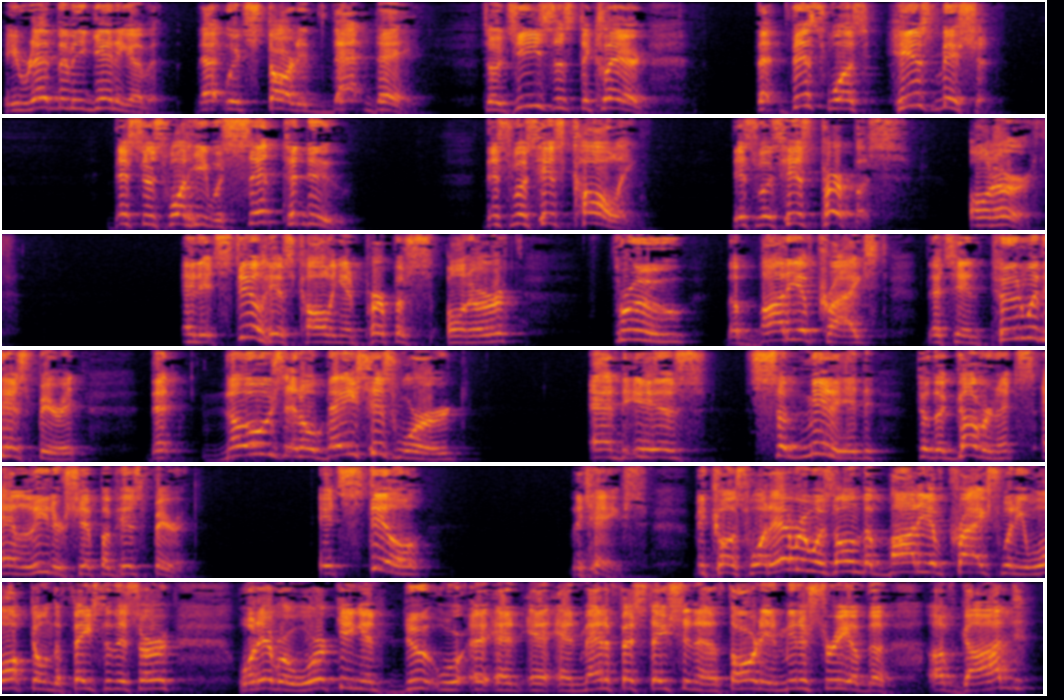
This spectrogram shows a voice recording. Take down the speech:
He read the beginning of it, that which started that day. So Jesus declared that this was his mission. This is what he was sent to do. This was his calling. This was his purpose on earth. And it's still his calling and purpose on earth through the body of Christ that's in tune with his spirit, that knows and obeys his word, and is submitted to the governance and leadership of his spirit. It's still the case. Because whatever was on the body of Christ when he walked on the face of this earth, whatever working and do and, and, manifestation and authority and ministry of the of God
